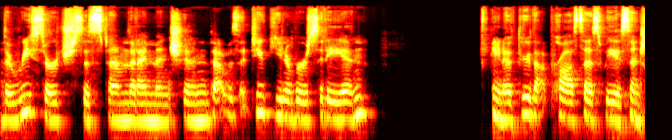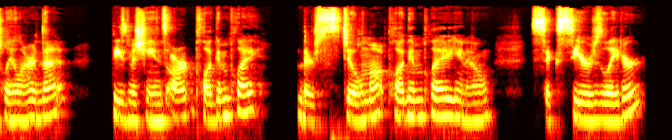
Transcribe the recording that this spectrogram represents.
the research system that I mentioned that was at Duke University. And, you know, through that process, we essentially learned that these machines aren't plug and play. They're still not plug and play, you know, six years later.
